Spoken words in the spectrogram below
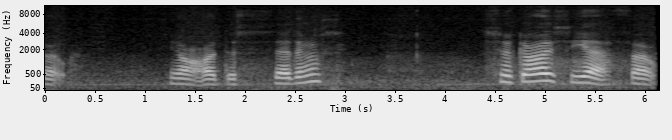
So, here are the settings. So guys, yeah, so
